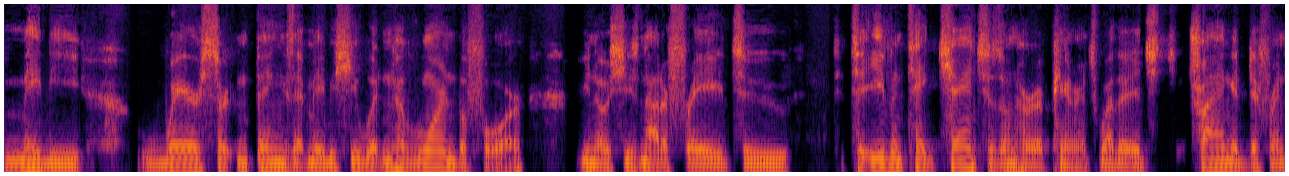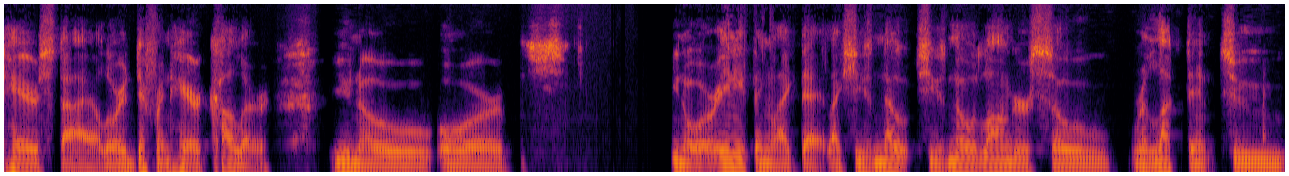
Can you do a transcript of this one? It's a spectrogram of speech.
maybe wear certain things that maybe she wouldn't have worn before. You know, she's not afraid to to even take chances on her appearance, whether it's trying a different hairstyle or a different hair color, you know, or you know, or anything like that. Like she's no she's no longer so reluctant to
